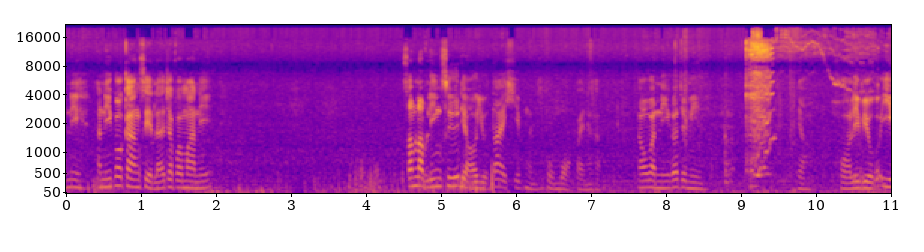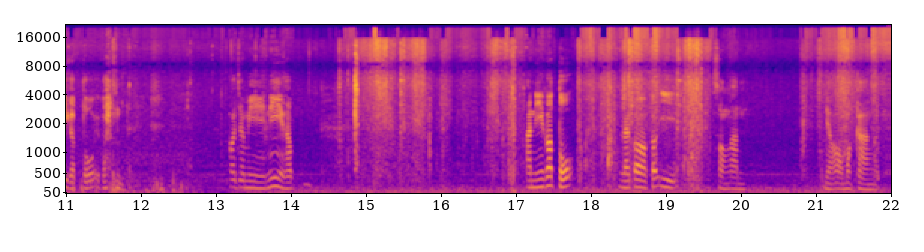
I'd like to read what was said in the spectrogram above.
ครับนี่ อันนี้ก็กางเสร็จแล้วจะประมาณนี้สำหรับลิงก์ซื้อเดี๋ยวอยู่ใต้คลิปเหมือนที่ผมบอกไปนะครับ แล้ววันนี้ก็จะมี เดี๋ยวขอรีวิวเก้าอี้กับโต๊ะก่อน ก็จะมีนี่ครับ อันนี้ก็โต๊ะแล้วก็เก้าอี้สองอัน เดี๋ยวเอามากางก่อน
